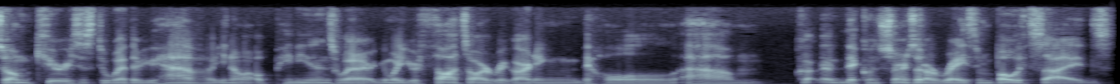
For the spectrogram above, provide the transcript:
So i'm curious as to whether you have you know opinions where what your thoughts are regarding the whole um, the concerns that are raised in both sides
